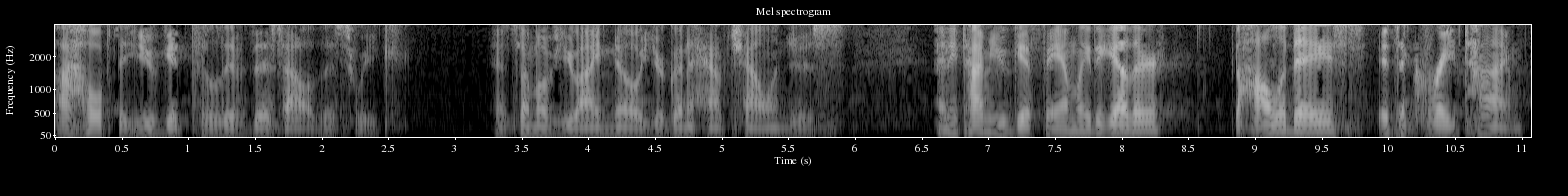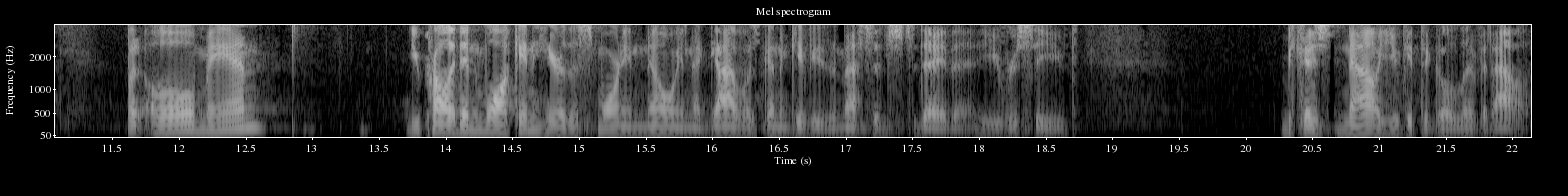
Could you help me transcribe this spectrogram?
I hope that you get to live this out this week. And some of you I know you're going to have challenges. Anytime you get family together, the holidays, it's a great time. But oh man, you probably didn't walk in here this morning knowing that God was going to give you the message today that you received. Because now you get to go live it out.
